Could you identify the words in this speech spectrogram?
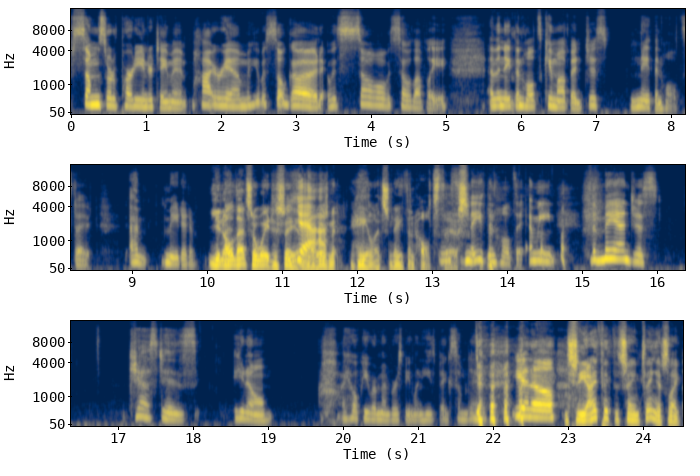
some sort of party entertainment hire him he was so good it was so so lovely and then nathan holtz came up and just nathan holtz did i made it a You know, that's a way to say it Yeah. now, isn't it? Hey, let's Nathan Holtz Let's this. Nathan Holtz it. I mean, the man just, just is, you know. I hope he remembers me when he's big someday. you know, See, I think the same thing. It's like,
